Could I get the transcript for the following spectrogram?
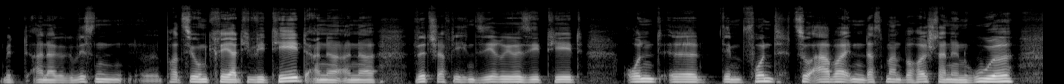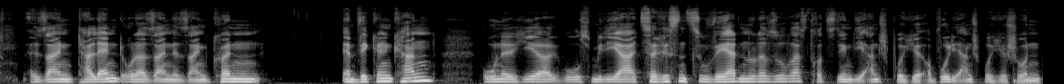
mit einer gewissen äh, Portion Kreativität, einer, einer wirtschaftlichen Seriosität und äh, dem Fund zu arbeiten, dass man bei Holstein in Ruhe äh, sein Talent oder seine, sein Können entwickeln kann ohne hier groß medial zerrissen zu werden oder sowas. Trotzdem die Ansprüche, obwohl die Ansprüche schon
